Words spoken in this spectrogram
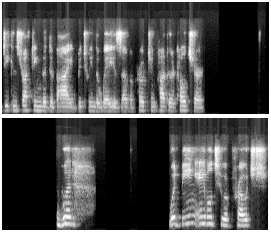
deconstructing the divide between the ways of approaching popular culture. Would, would being able to approach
